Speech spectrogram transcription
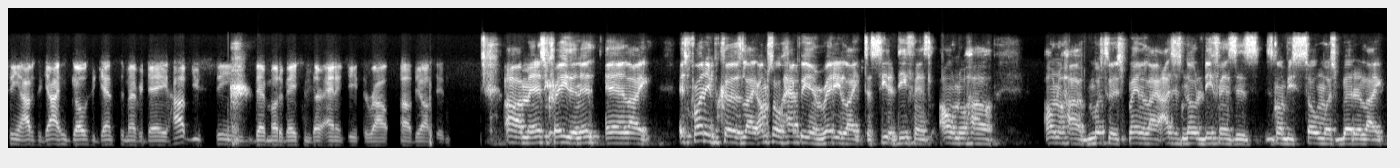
seen, obviously, a guy who goes against them every day, how have you seen their motivation, their energy throughout uh, the offseason? Oh man, it's crazy, and, it, and like it's funny because like I'm so happy and ready like to see the defense. I don't know how, I don't know how much to explain it. Like I just know the defense is is gonna be so much better. Like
